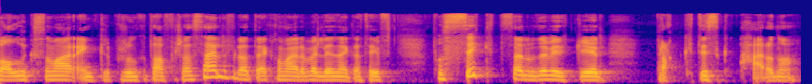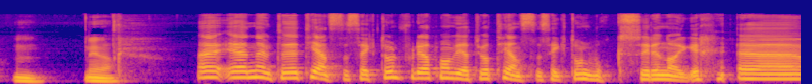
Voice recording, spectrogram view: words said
valg som hver enkeltperson kan ta for seg selv, for det kan være veldig negativt på sikt, selv om det virker praktisk her og nå. Mm. Nina? Eh, jeg nevnte tjenestesektoren, fordi man vet jo at tjenestesektoren vokser i Norge. Eh,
